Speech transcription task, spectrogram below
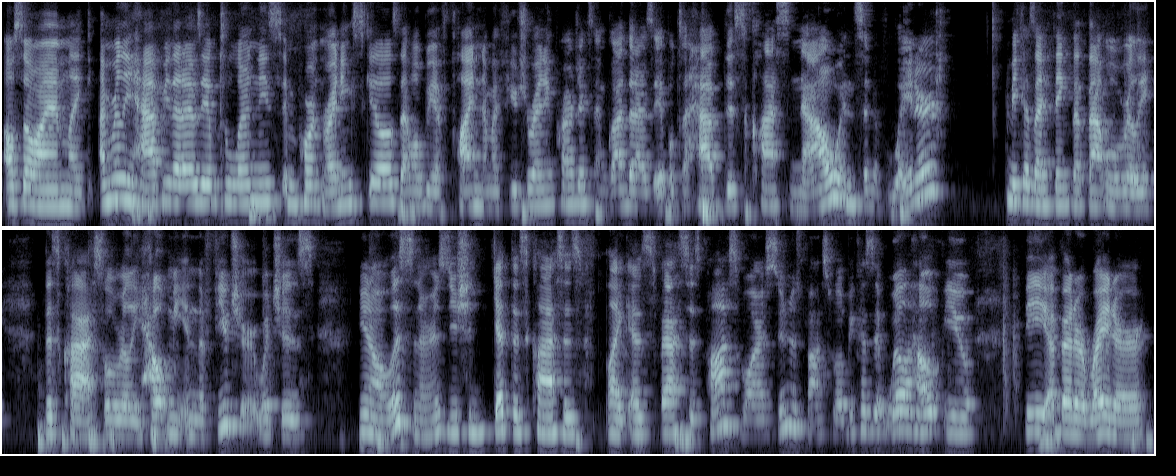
Also, I am like I'm really happy that I was able to learn these important writing skills that will be applied into my future writing projects. I'm glad that I was able to have this class now instead of later because I think that that will really this class will really help me in the future, which is you know listeners you should get this class as like as fast as possible or as soon as possible because it will help you be a better writer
